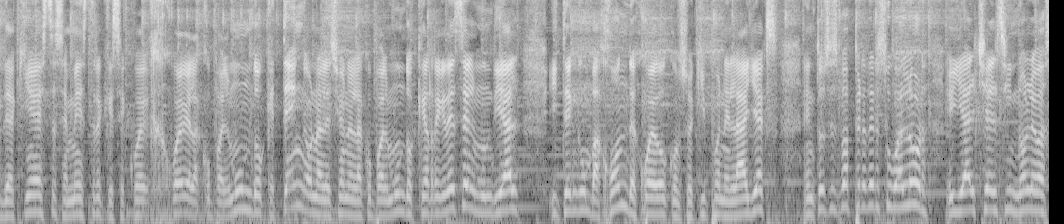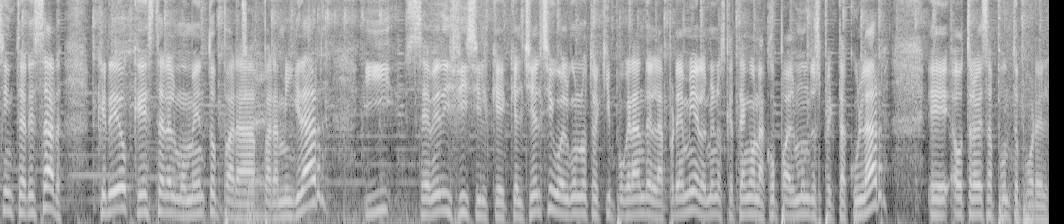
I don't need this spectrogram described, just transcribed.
de aquí a este semestre que se juegue la Copa del Mundo, que tenga una lesión en la Copa del Mundo, que regrese el Mundial y tenga un bajón de juego con su equipo en el Ajax, entonces va a perder su valor y ya al Chelsea no le vas a interesar. Creo que este era el momento para, para migrar y se ve difícil que, el Chelsea o algún otro equipo grande de la Premier, al menos que tenga una Copa del Mundo espectacular, eh, otra vez apunte por él.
